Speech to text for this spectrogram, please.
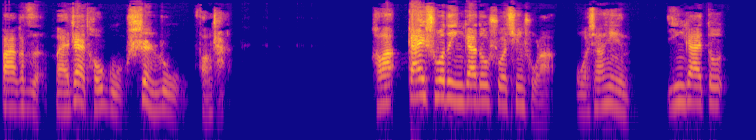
八个字：买债投股，慎入房产。好了，该说的应该都说清楚了，我相信应该都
